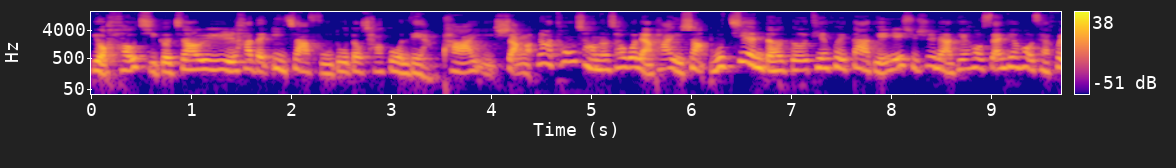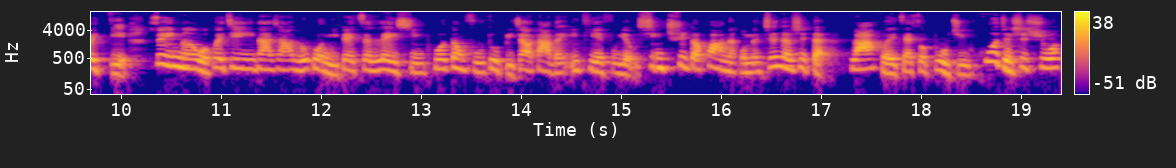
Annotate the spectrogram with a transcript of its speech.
有好几个交易日，它的溢价幅度都超过两趴以上了。那通常呢，超过两趴以上，不见得隔天会大跌，也许是两天后、三天后才会跌。所以呢，我会建议大家，如果你对这类型波动幅度比较大的 ETF 有兴趣的话呢，我们真的是等拉回再做布局，或者是说，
